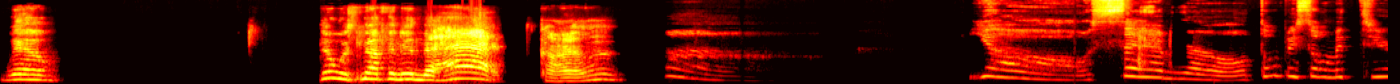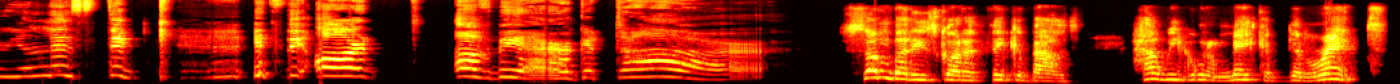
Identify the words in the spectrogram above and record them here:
Well, there was nothing in the hat, Carla. Yo, Samuel, don't be so materialistic. It's the art of the air guitar. Somebody's got to think about how we going to make up the rent.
